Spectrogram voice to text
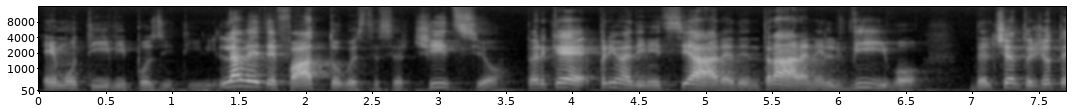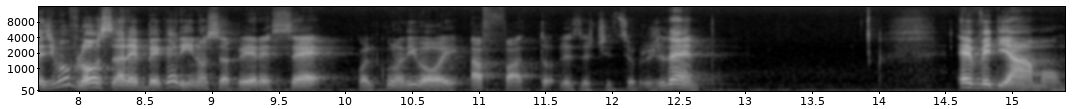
emotivi positivi. L'avete fatto questo esercizio? Perché prima di iniziare ad entrare nel vivo del 118 flow sarebbe carino sapere se qualcuno di voi ha fatto l'esercizio precedente. E vediamo.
